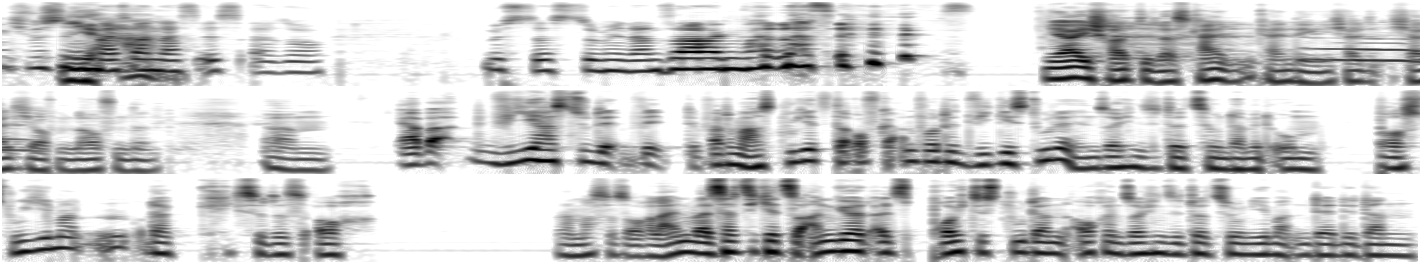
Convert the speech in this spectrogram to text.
Ich wüsste nicht Ja. mal, wann das ist, also müsstest du mir dann sagen, wann das ist. Ja, ich schreibe dir das, kein, kein Ding, ich halte ich halt dich auf dem Laufenden. Ähm, ja, aber wie hast du, warte mal, hast du jetzt darauf geantwortet, wie gehst du denn in solchen Situationen damit um? Brauchst du jemanden oder kriegst du das auch, oder machst du das auch alleine? Weil es hat sich jetzt so angehört, als bräuchtest du dann auch in solchen Situationen jemanden, der dir dann,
